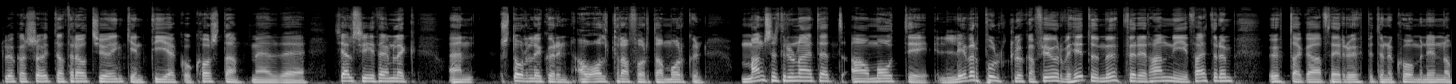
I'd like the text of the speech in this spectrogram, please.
klukkan 17.30, enginn Diego Costa með eh, Chelsea í þeim leik. En stórleikurinn á Old Trafford á morgun. Manchester United á móti Liverpool klukkan fjögur. Við hittum upp fyrir hann í þætturum. Upptaka af þeirri uppbytunni komin inn á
